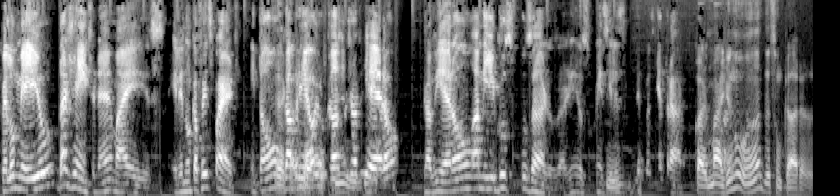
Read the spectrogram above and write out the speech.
pelo meio da gente, né? Mas ele nunca fez parte. Então é, o Gabriel cara, e o Ganso já vieram já vieram amigos pros anjos. Eu conheci eles depois que entraram. Cara, imagina o Anderson, cara,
